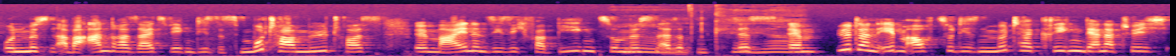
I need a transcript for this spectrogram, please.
und müssen aber andererseits wegen dieses Muttermythos äh, meinen, sie sich verbiegen zu müssen. Mhm. Also okay, das ja. ähm, führt dann eben auch zu diesen Mütterkriegen, der natürlich,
